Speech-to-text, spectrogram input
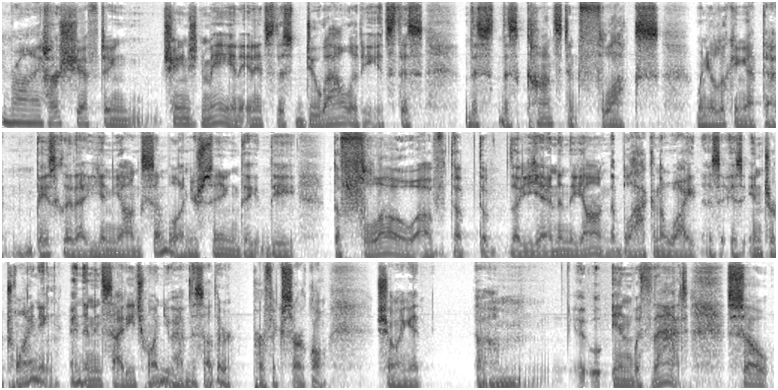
Right. Her shifting changed me, and, and it's this duality. It's this this this constant flux when you're looking at that basically that yin yang symbol, and you're seeing the the the flow of the, the the yin and the yang, the black and the white is is intertwining, and then inside each one you have this other perfect circle, showing it um, in with that. So,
